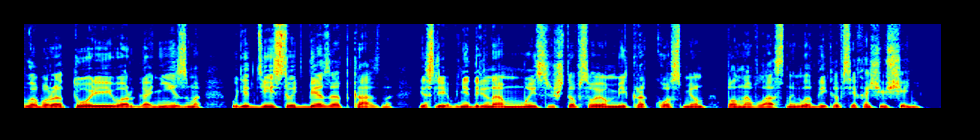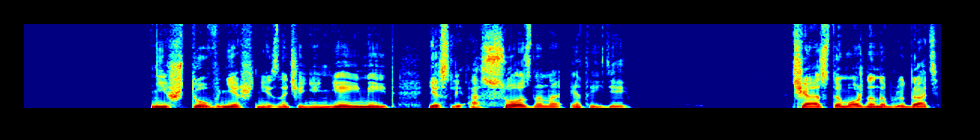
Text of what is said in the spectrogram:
Лаборатория его организма будет действовать безотказно, если внедрена мысль, что в своем микрокосме он полновластный владыка всех ощущений. Ничто внешнее значение не имеет, если осознана эта идея. Часто можно наблюдать,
